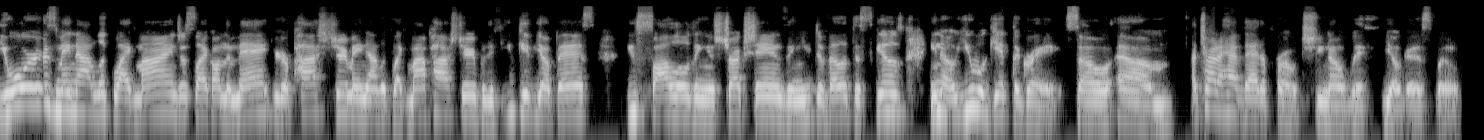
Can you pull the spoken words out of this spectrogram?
Yours may not look like mine, just like on the mat. Your posture may not look like my posture, but if you give your best, you follow the instructions and you develop the skills, you know, you will get the grade. So um, I try to have that approach, you know, with yoga as well.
